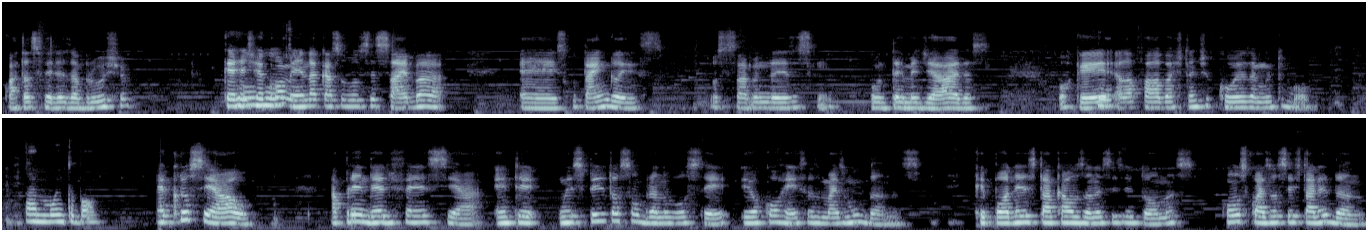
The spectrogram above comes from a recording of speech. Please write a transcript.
Quartas-feiras da Bruxa, que a gente uhum. recomenda caso você saiba é, escutar inglês você sabe inglês assim, ou intermediárias, porque Sim. ela fala bastante coisa, é muito bom. É muito bom. É crucial aprender a diferenciar entre um espírito assombrando você e ocorrências mais mundanas, que podem estar causando esses sintomas com os quais você está lidando.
